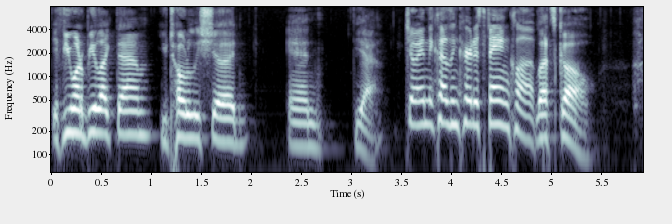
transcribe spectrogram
If you want to be like them, you totally should. And yeah, Join the Cousin Curtiss fan club. let's go.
